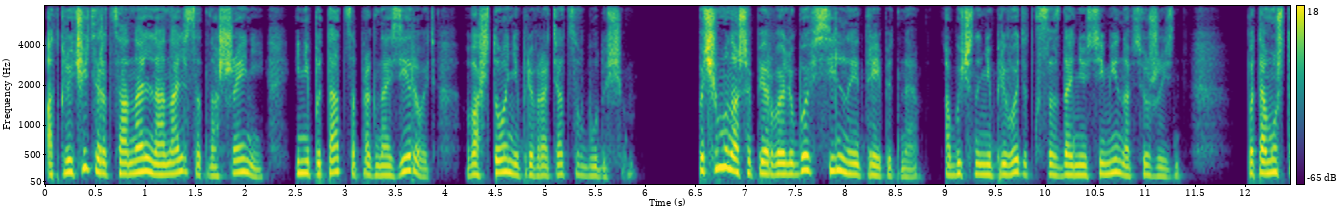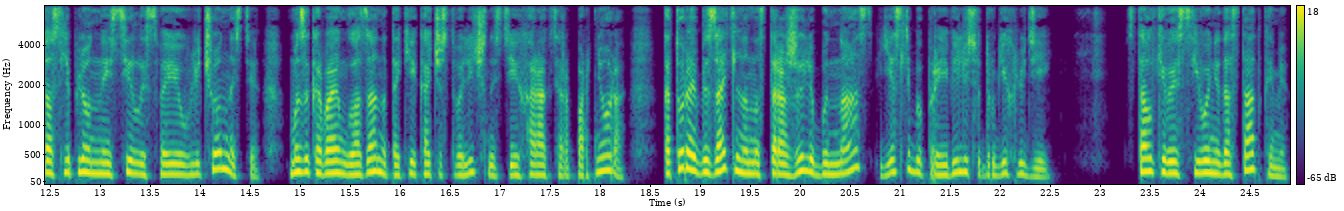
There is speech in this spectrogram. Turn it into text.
отключить рациональный анализ отношений и не пытаться прогнозировать, во что они превратятся в будущем. Почему наша первая любовь сильная и трепетная, обычно не приводит к созданию семьи на всю жизнь? Потому что, ослепленные силой своей увлеченности, мы закрываем глаза на такие качества личности и характера партнера, которые обязательно насторожили бы нас, если бы проявились у других людей. Сталкиваясь с его недостатками,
